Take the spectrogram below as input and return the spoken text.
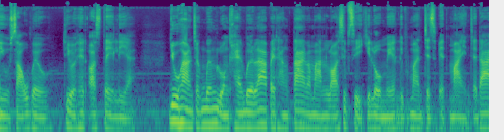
นิวเซาท์เวลส์ที่ประเทศออสเตรเลีย อยู่ห่างจากเมืองหลวงแคนเบอร์ราไปทางใต้ประมาณ 114 กิโลเมตร หรือประมาณ 71 ไมล์จะได้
